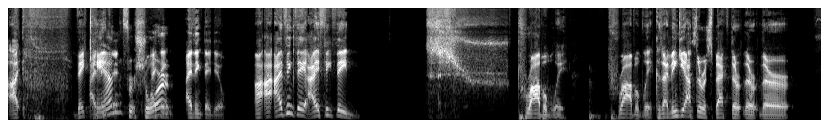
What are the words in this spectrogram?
I they can they, for sure. I think, I think they do. I, I think they. I think they probably, probably because I think you have to respect their their their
